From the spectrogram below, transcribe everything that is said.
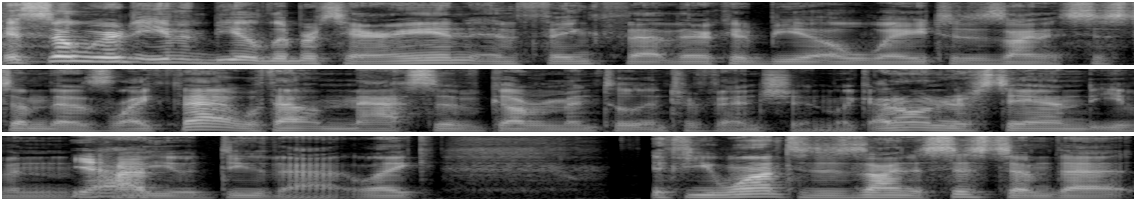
it's so weird to even be a libertarian and think that there could be a way to design a system that is like that without massive governmental intervention. Like, I don't understand even yeah. how you would do that. Like, if you want to design a system that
